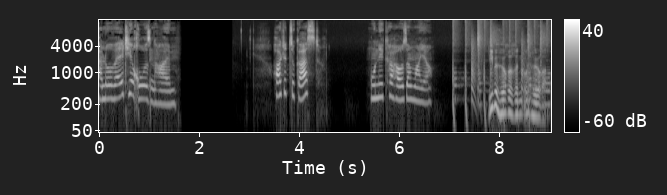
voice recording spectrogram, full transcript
Hallo Welt hier Rosenheim. Heute zu Gast Monika Hauser-Meyer. Liebe Hörerinnen und Hörer,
